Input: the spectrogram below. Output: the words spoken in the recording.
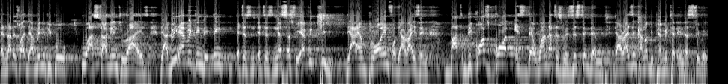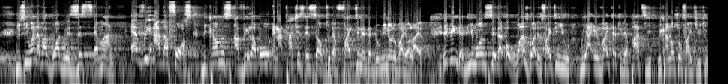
And that is why there are many people who are struggling to rise. They are doing everything they think it is, it is necessary, every key they are employing for their rising. But because God is the one that is resisting them, their rising cannot be permitted in the spirit. You see, whenever God resists a man, every other force becomes available and attaches itself to the fighting and the dominion over your life. Even the demons say that, oh, once God is fighting you, we are invited to the party, we can also fight you too.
